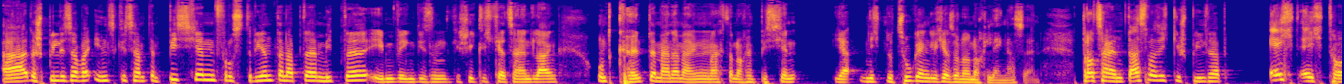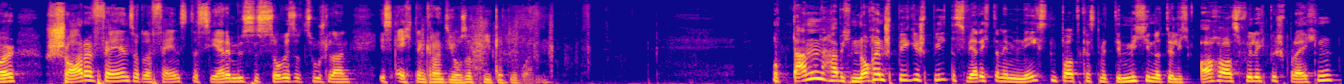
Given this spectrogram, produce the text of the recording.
Äh, das Spiel ist aber insgesamt ein bisschen frustrierend dann ab der Mitte, eben wegen diesen Geschicklichkeitseinlagen und könnte meiner Meinung nach dann auch ein bisschen, ja, nicht nur zugänglicher, sondern noch länger sein. Trotz allem, das, was ich gespielt habe, echt, echt toll. Genre-Fans oder Fans der Serie müssen sowieso zuschlagen. Ist echt ein grandioser Titel geworden. Und dann habe ich noch ein Spiel gespielt, das werde ich dann im nächsten Podcast mit dem Michi natürlich auch ausführlich besprechen.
